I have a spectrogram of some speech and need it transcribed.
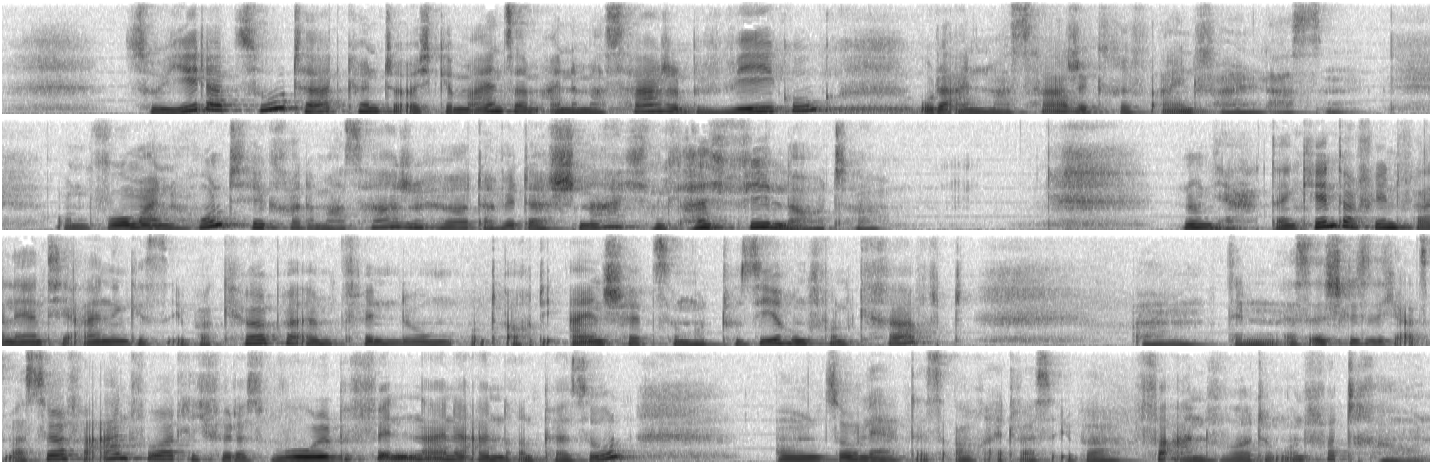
Zu jeder Zutat könnt ihr euch gemeinsam eine Massagebewegung oder einen Massagegriff einfallen lassen. Und wo mein Hund hier gerade Massage hört, da wird das Schnarchen gleich viel lauter. Nun ja, dein Kind auf jeden Fall lernt hier einiges über Körperempfindung und auch die Einschätzung und Dosierung von Kraft. Ähm, denn es ist schließlich als Masseur verantwortlich für das Wohlbefinden einer anderen Person und so lernt es auch etwas über Verantwortung und Vertrauen.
